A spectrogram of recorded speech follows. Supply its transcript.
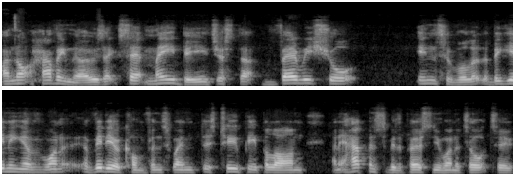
i'm not having those except maybe just that very short interval at the beginning of one a video conference when there's two people on and it happens to be the person you want to talk to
